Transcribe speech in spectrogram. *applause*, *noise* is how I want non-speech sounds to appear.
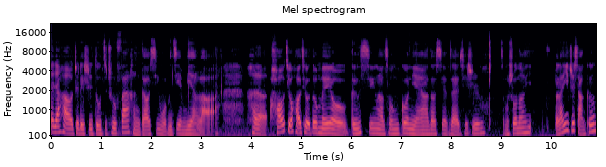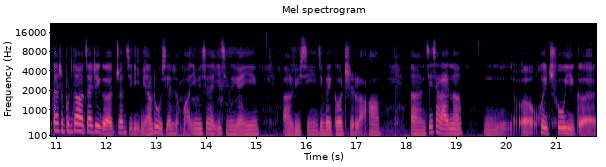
大家好，这里是独自出发，很高兴我们见面了，很好久好久都没有更新了，从过年啊到现在，其实怎么说呢？本来一直想更，但是不知道在这个专辑里面录些什么，因为现在疫情的原因，呃，旅行已经被搁置了啊。嗯，接下来呢，嗯，呃，会出一个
